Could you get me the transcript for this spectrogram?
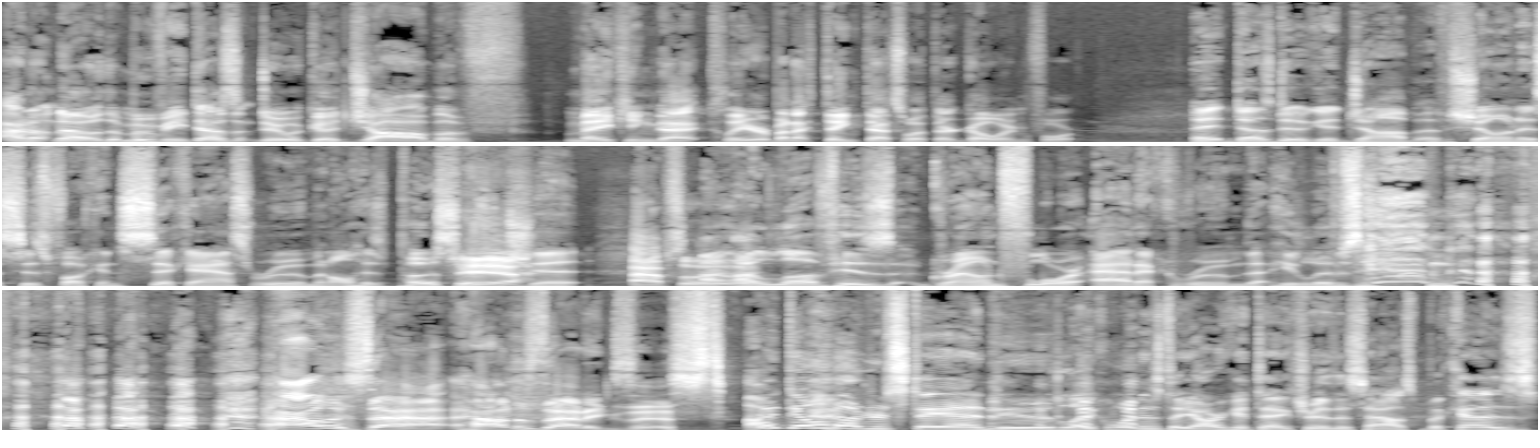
I don't know. The movie doesn't do a good job of making that clear, but I think that's what they're going for. It does do a good job of showing us his fucking sick ass room and all his posters Yeah, and shit. absolutely. I, I love his ground floor attic room that he lives in. How is that? How does that exist? I don't understand, dude. Like, what is the architecture of this house? Because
